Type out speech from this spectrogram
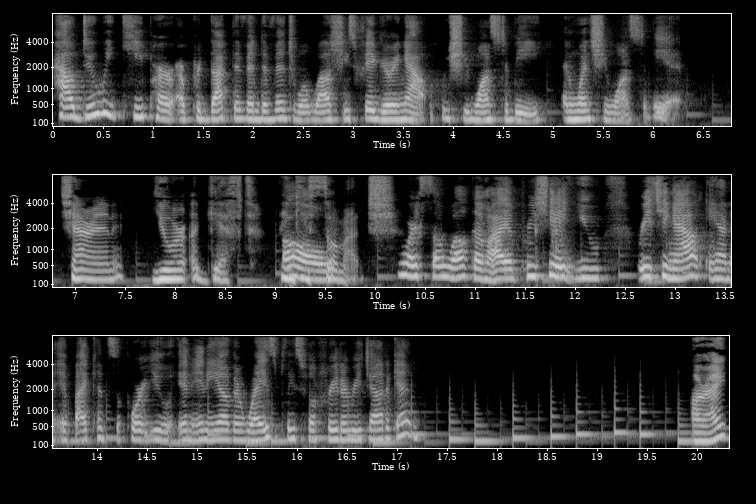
How do we keep her a productive individual while she's figuring out who she wants to be and when she wants to be it? Sharon, you're a gift. Thank oh, you so oh, much. You are so welcome. I appreciate you reaching out. And if I can support you in any other ways, please feel free to reach out again. All right.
